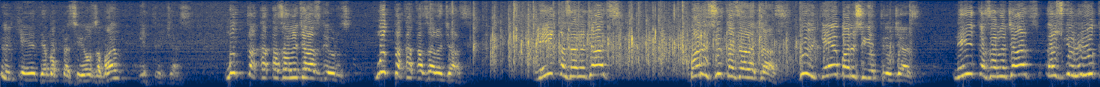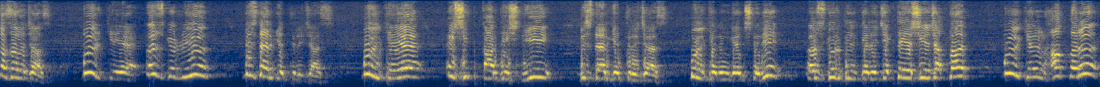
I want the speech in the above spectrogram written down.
ülkeye demokrasiyi o zaman getireceğiz. Mutlaka kazanacağız diyoruz. Mutlaka kazanacağız. Neyi kazanacağız? Barışı kazanacağız. Bu ülkeye barışı getireceğiz. Neyi kazanacağız? Özgürlüğü kazanacağız. Bu ülkeye özgürlüğü bizler getireceğiz. Bu ülkeye eşit kardeşliği bizler getireceğiz. Bu ülkenin gençleri özgür bir gelecekte yaşayacaklar. Bu ülkenin halkları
